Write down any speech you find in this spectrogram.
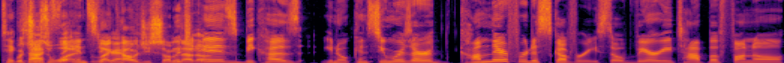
TikToks, which is what? the Instagram. Like, how would you sum which that up? is because you know consumers are come there for discovery so very top of funnel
